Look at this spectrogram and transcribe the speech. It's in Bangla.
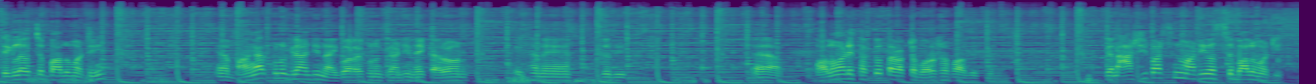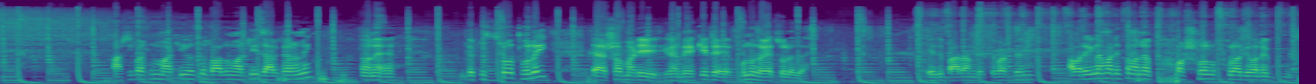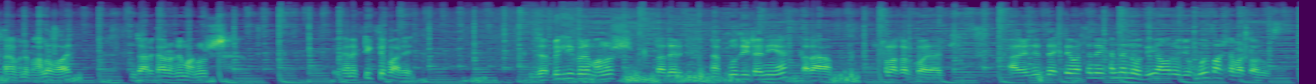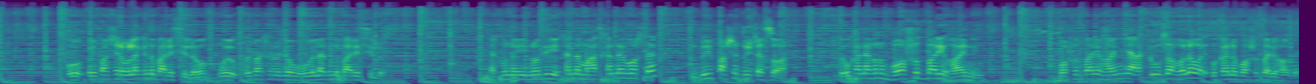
এগুলা হচ্ছে বালু মাটি ভাঙার কোনো গ্যারান্টি নাই, গড়ার কোনো গ্যারান্টি নাই, কারণ এখানে যদি ভালো মাটি থাকতো, তার একটা ভরসা পাওয়া যেত। কেন আশি পার্সেন্ট মাটি হচ্ছে বালু মাটি আশি পার্সেন্ট মাটি হচ্ছে বালু মাটি যার কারণে মানে একটু স্রোত হলেই সব মাটি এখান থেকে কেটে অন্য জায়গায় চলে যায়। এই যে বাদাম দেখতে পাচ্ছেন। আবার এগুলা মাটিতে মানে ফসল, ফলা দিয়ে অনেক মানে ভালো হয়। যার কারণে মানুষ এখানে টিকতে পারে। যা বিক্রি করে মানুষ, তাদের পুঁজিটা নিয়ে তারা চলাচল করে আর কি। আর এই যে দেখতে পাচ্ছেন এখানে নদী, আবার ওই যে ওই পাশে আবার তরস ওই পাশের ওগুলা কিন্তু বাড়ি ছিল। ওই ওই পাশের যে ওগুলা কিন্তু বাড়ি ছিল। এখন এই নদী এখানে মাঝখান দিয়ে করছে দুই পাশে দুইটা চর। তো ওখানে এখনও বসত বাড়ি হয়নি। বসত বাড়ি হয়নি, আর একটু উঁচা হলে ওখানে বসত বাড়ি হবে।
